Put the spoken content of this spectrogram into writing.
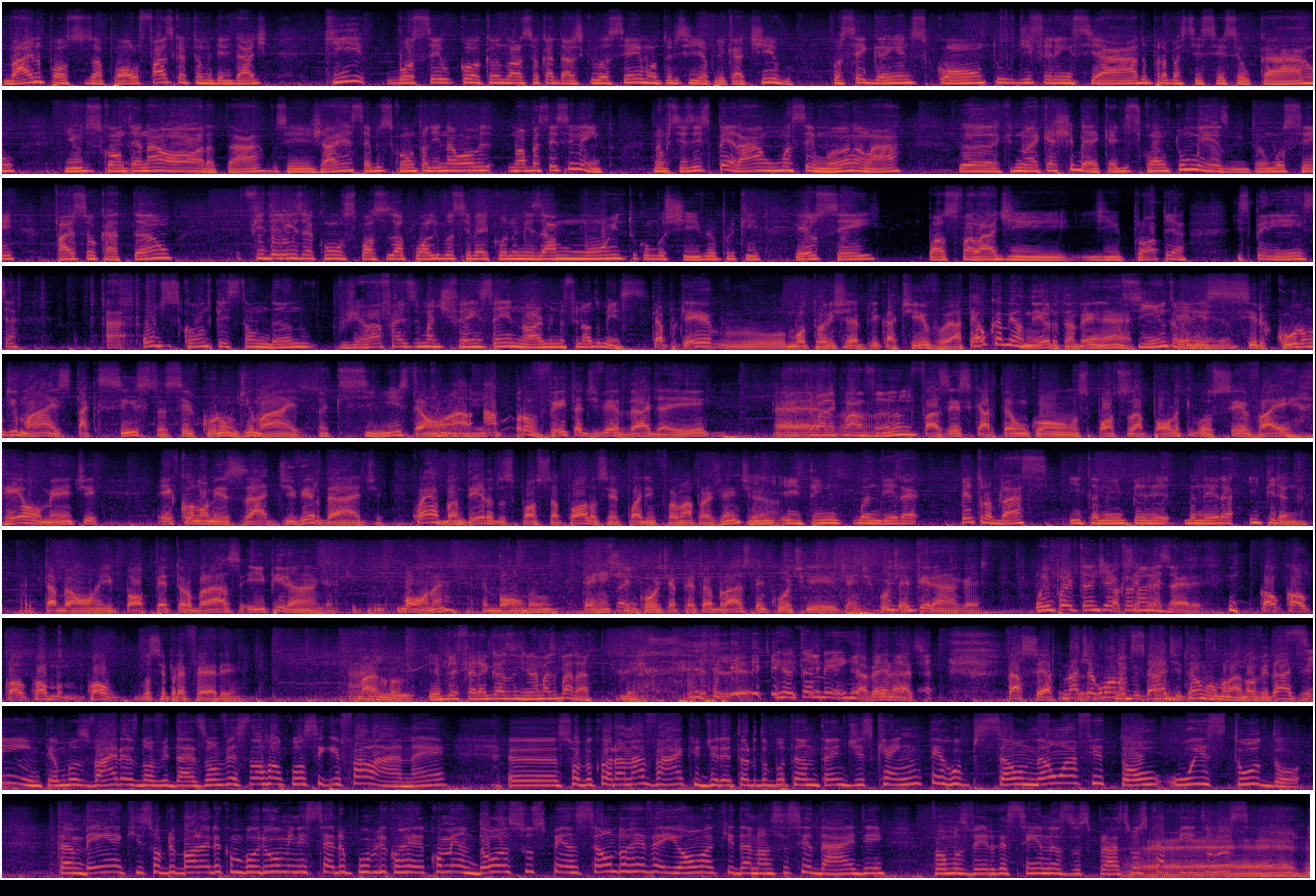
vai no posto dos Apollo, faz o cartão fidelidade, que você colocando lá no seu cadastro que você é motorista de aplicativo, você ganha desconto diferenciado para abastecer seu carro e o desconto é na hora, tá? Você já recebe desconto ali no, abastecimento. Não precisa esperar uma semana lá, que não é cashback, é desconto mesmo. Então você faz o seu cartão, fideliza com os postos Apollo e você vai economizar muito combustível, porque eu sei, posso falar de, de própria experiência, ah, o desconto que eles estão dando já faz uma diferença enorme no final do mês. Até porque o motorista de aplicativo, até o caminhoneiro também, né? Sim, o caminhoneiro. Eles circulam demais, taxistas circulam demais. Taxista, Então a- aproveita de verdade aí. Quer trabalhar com a van. Fazer esse cartão com os postos Apollo que você vai realmente economizar de verdade. Qual é a bandeira dos postos Apollo? Você pode informar pra gente? E, e tem bandeira Petrobras e também bandeira Ipiranga. Tá bom. E, ó, Petrobras e Ipiranga. Que bom, né? É bom. bom. Tem gente que curte a Petrobras, tem curte que, gente que curte a Ipiranga. O importante é Qual economizar. prefere? Qual, qual, qual, qual, qual você prefere? Marco. Eu prefiro a gasolina mais barata. Eu também. Tá bem, Nath? Tá certo. Nath, alguma novidade então? Vamos lá, novidade? Sim, temos várias novidades. Vamos ver se nós vamos conseguir falar, né? Ah, sobre o Coronavac, o diretor do Butantan diz que a interrupção não afetou o estudo. Também aqui sobre Balneário Camboriú, o Ministério Público recomendou a suspensão do Réveillon aqui da nossa cidade. Vamos ver as cenas dos próximos capítulos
